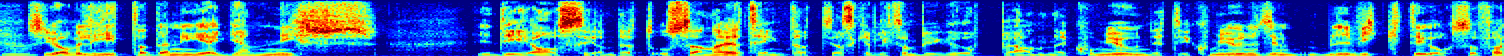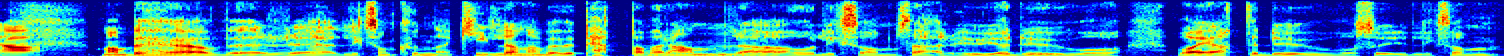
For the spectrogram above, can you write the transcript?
mm. Så jag vill hitta en egen nisch i det avseendet och sen har jag tänkt att jag ska liksom bygga upp en community. Communityn blir viktig också för att ja. man behöver eh, liksom kunna, killarna behöver peppa varandra mm. och liksom så här, hur gör du och vad äter du och så liksom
